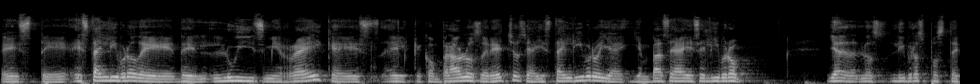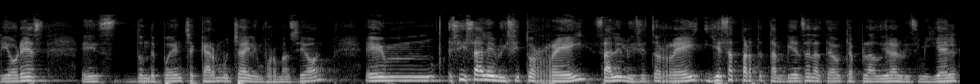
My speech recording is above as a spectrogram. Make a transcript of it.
Este, está el libro de, de Luis Mirrey, que es el que compraron los derechos, y ahí está el libro, y, y en base a ese libro ya los libros posteriores es donde pueden checar mucha de la información. Eh, sí sale Luisito Rey, sale Luisito Rey, y esa parte también se la tengo que aplaudir a Luis Miguel.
